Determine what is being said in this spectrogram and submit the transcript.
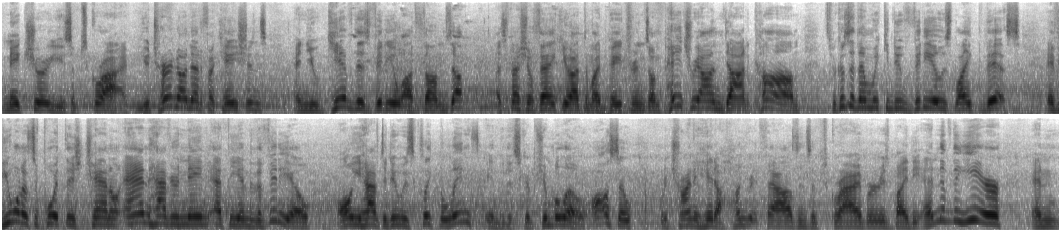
make sure you subscribe, you turn on notifications, and you give this video a thumbs up. A special thank you out to my patrons on patreon.com. It's because of them we can do videos like this. If you want to support this channel and have your name at the end of the video, all you have to do is click the links in the description below. Also, we're trying to hit 100,000 subscribers by the end of the year, and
